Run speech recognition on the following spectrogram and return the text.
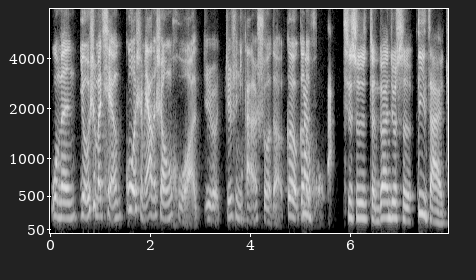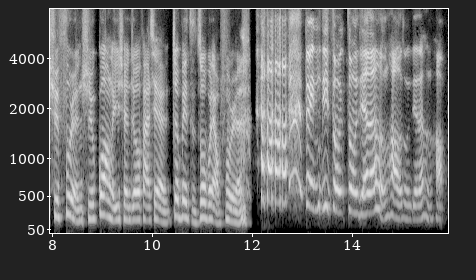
我们有什么钱过什么样的生活，就就是你刚刚说的各有各的活法。其实诊断就是地仔去富人区逛了一圈之后，发现这辈子做不了富人。对你总总结的很好，总结的很好。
